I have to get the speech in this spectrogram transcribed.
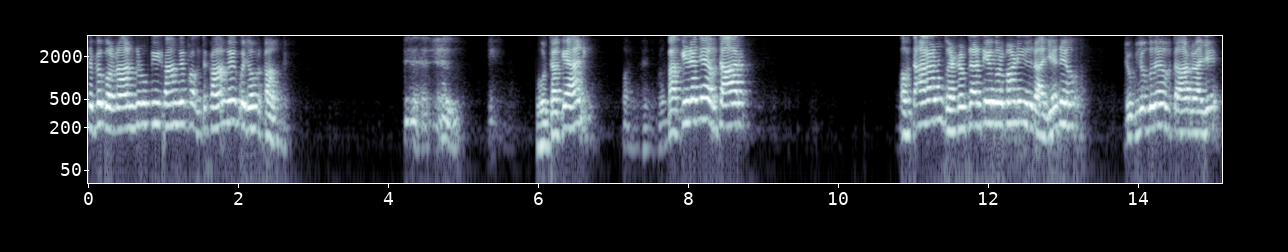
ਤੇ ਫਿਰ ਗੁਰੂ ਨਾਨਕ ਨੂੰ ਕੀ ਕਹਾਂਗੇ? ਭਗਤ ਕਹਾਂਗੇ? ਕੁਝ ਹੋਰ ਕਹਾਂਗੇ? ਹੋਰ ਤਾਂ ਕਿਹਾ ਨਹੀਂ। ਬਾਕੀ ਰਹਿ ਗਏ ਅਵਤਾਰ। ਅਵਤਾਰਾਂ ਨੂੰ ਖੰਡਨ ਕਰਦੀ ਹੈ ਗੁਰਬਾਣੀ ਰਾਜੇ ਨੇ ਉਹ। ਜੁਗ ਜੁਗ ਦੇ ਅਵਤਾਰ ਰਾਜੇ।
